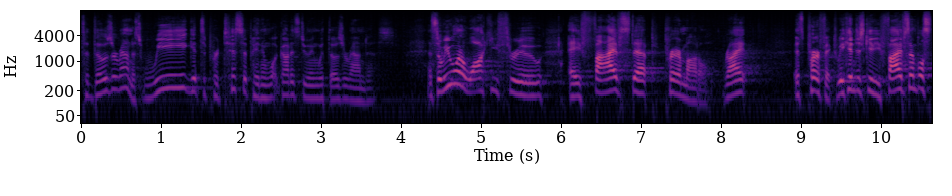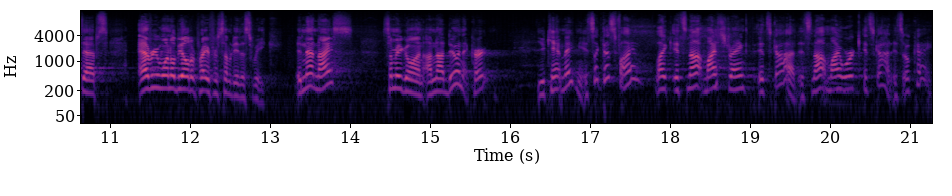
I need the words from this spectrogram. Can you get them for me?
To those around us. We get to participate in what God is doing with those around us. And so we want to walk you through a five step prayer model, right? It's perfect. We can just give you five simple steps. Everyone will be able to pray for somebody this week. Isn't that nice? Somebody going, I'm not doing it, Kurt. You can't make me. It's like, that's fine. Like, it's not my strength, it's God. It's not my work, it's God. It's okay.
